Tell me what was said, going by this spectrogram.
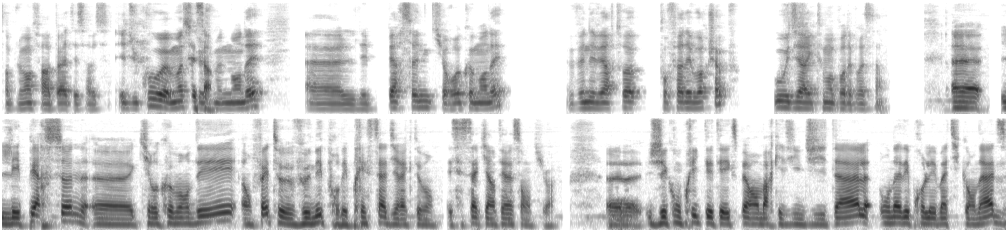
simplement faire appel à tes services. Et du coup, moi, ce que je me demandais, les personnes qui recommandaient venaient vers toi pour faire des workshops ou directement pour des prestats? Euh, les personnes euh, qui recommandaient, en fait, euh, venaient pour des prestats directement. Et c'est ça qui est intéressant, tu vois. J'ai compris que tu étais expert en marketing digital, on a des problématiques en ads,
